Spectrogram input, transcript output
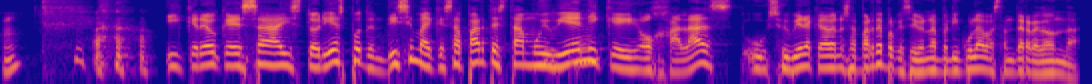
¿Mm? Y creo que esa historia es potentísima y que esa parte está muy bien y que ojalá se hubiera quedado en esa parte porque sería una película bastante redonda.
